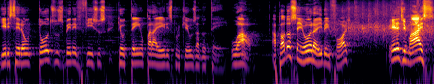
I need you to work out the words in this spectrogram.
e eles serão todos os benefícios que eu tenho para eles porque eu os adotei. Uau! Aplauda o Senhor aí bem forte. Ele é demais.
